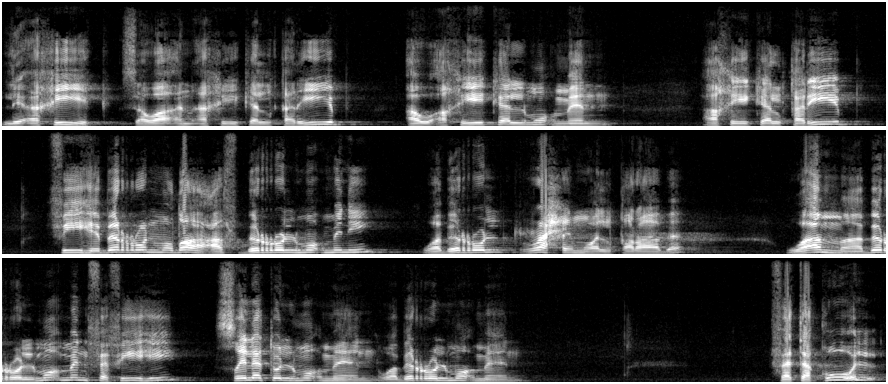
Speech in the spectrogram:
لأخيك سواء أخيك القريب أو أخيك المؤمن. أخيك القريب فيه بر مضاعف بر المؤمن وبر الرحم والقرابة. وأما بر المؤمن ففيه صلة المؤمن وبر المؤمن. فتقول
